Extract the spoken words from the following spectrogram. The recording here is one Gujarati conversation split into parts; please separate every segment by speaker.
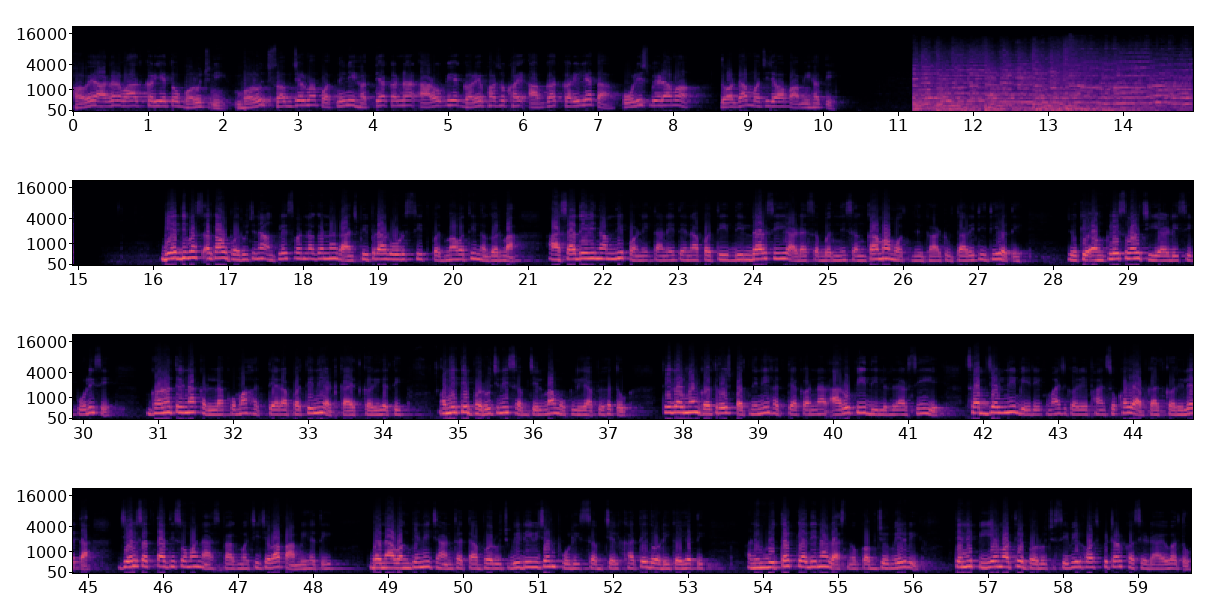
Speaker 1: હવે આગળ વાત કરીએ તો ભરૂચની. ભરૂચ સબ જેલમાં પત્નીની હત્યા કરનાર આરોપીએ ઘરે ફાંસો ખાઈ આપઘાત કરી લેતા પોલીસ બેડામાં દોડધામ મચી જવા પામી હતી.
Speaker 2: બે દિવસ અગાઉ ભરૂચના અંકલેશ્વર નગરના રાજપીપરા રોડ સ્થિત પદ્માવતી નગરમાં આશાદેવી નામની પરણિતાને તેના પતિ દિલદારસિંહ આડા સંબંધની શંકામાં મોતને ઘાટ ઉતારી દીધી હતી. જોકે અંકલેશ્વર જીઆઈડીસી પોલીસે ગણતરીના કલાકોમાં હત્યારા પતિની અટકાયત કરી હતી અને તે ભરૂચની સબજેલમાં મોકલી આપ્યો હતો. તે દરમિયાન ગતરોજ પત્નીની હત્યા કરનાર આરોપી દિલદારસિંહે સબજેલની બેરેકમાં જ ઘરે ફાંસો ખાઈ આપઘાત કરી લેતા જેલ સત્તાધીશોમાં નાસભાગ મચી જવા પામી હતી. બનાવ અંગેની જાણ થતાં Bharuch B division police sub jail ખાતે દોડી ગઈ હતી અને મૃતક કેદીના લાશનો કબજો મેળવી તેને પીએમ અર્થે ભરૂચ સિવિલ હોસ્પિટલ ખસેડાયો હતો.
